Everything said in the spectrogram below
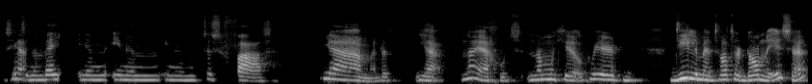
we zitten een beetje in een, in, een, in een tussenfase. Ja, maar dat, ja, nou ja, goed. Dan moet je ook weer dealen met wat er dan is, hè?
